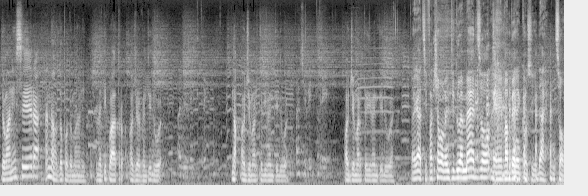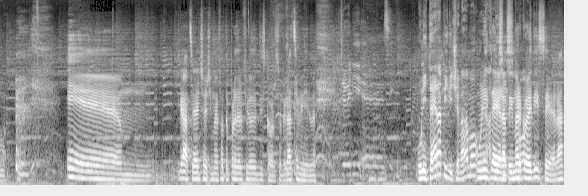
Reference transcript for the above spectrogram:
Domani sera, ah no, dopodomani, il 24, oggi è il 22. Oggi è 23. No, oggi è martedì 22. Oggi è 23. Oggi è martedì 22. Ragazzi, facciamo 22 e mezzo e va bene così, dai, insomma. E... grazie, eh, cioè, ci mi hai fatto perdere il filo del discorso, grazie mille. Giovedì, eh. Unitherapy, dicevamo. Unitherapy, mercoledì sera.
